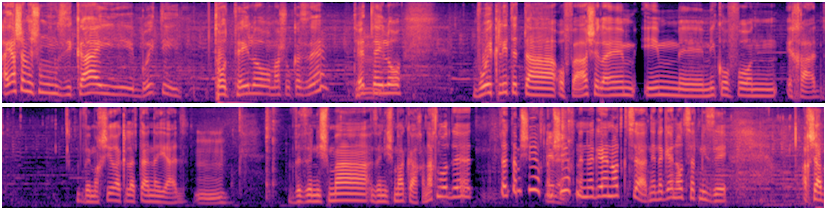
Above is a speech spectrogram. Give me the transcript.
היה שם איזשהו מוזיקאי בריטי, טוד טיילור או משהו כזה, טד טיילור, והוא הקליט את ההופעה שלהם עם אה, מיקרופון אחד ומכשיר הקלטה נייד, אמ, וזה נשמע, זה נשמע כך. אנחנו עוד... אה, תמשיך. תמשיך, ננגן עוד קצת, ננגן עוד קצת מזה. עכשיו,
